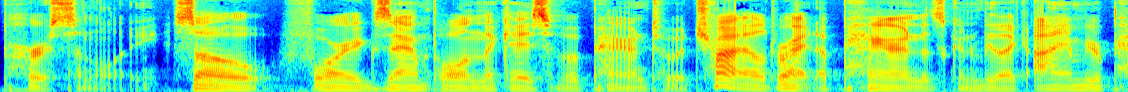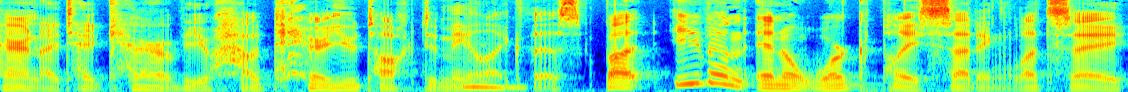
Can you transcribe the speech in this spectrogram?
personally. So, for example, in the case of a parent to a child, right, a parent is going to be like, I am your parent, I take care of you. How dare you talk to me mm. like this? But even in a workplace setting, let's say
